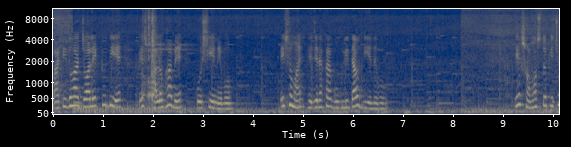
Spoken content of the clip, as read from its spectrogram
বাটি ধোয়ার জল একটু দিয়ে বেশ ভালোভাবে কষিয়ে নেব। এই সময় ভেজে রাখা গুগলিটাও দিয়ে দেব। দিয়ে সমস্ত কিছু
